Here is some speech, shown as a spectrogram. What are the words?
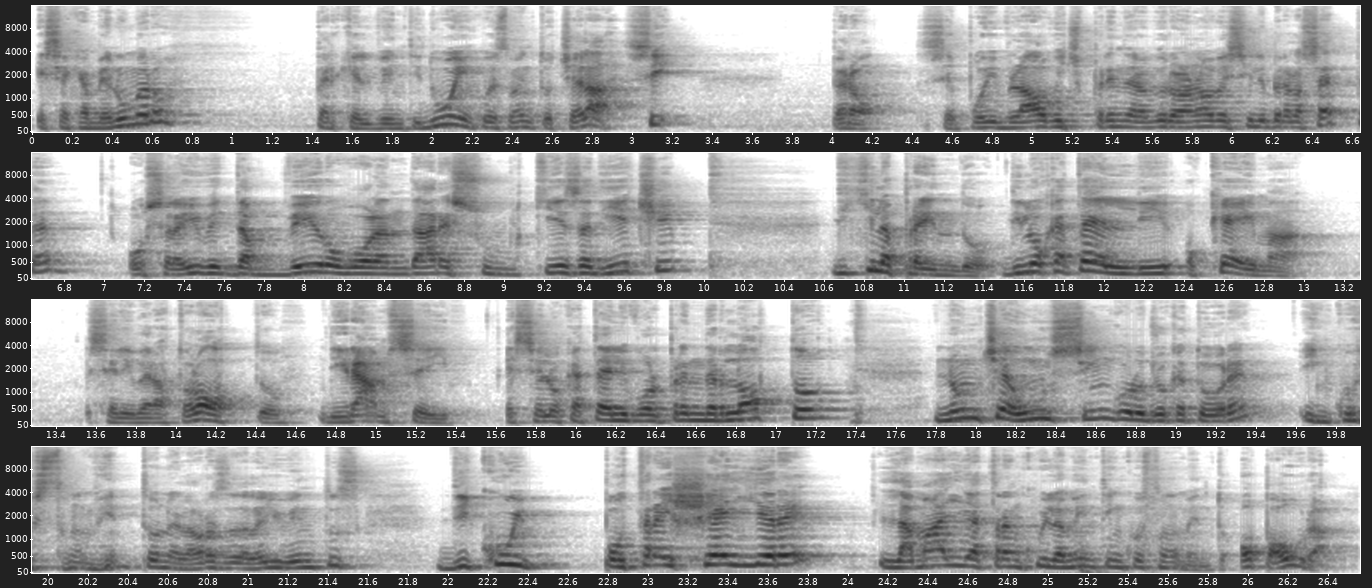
E se cambia numero? Perché il 22 in questo momento ce l'ha, sì, però se poi Vlaovic prende davvero la 9 e si libera la 7, o se la Juve davvero vuole andare sul Chiesa 10, di chi la prendo? Di Locatelli? Ok, ma si è liberato l'8, di Ramsey, e se Locatelli vuole prendere l'8, non c'è un singolo giocatore in questo momento nella rosa della Juventus di cui potrei scegliere la maglia tranquillamente in questo momento. Ho paura.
